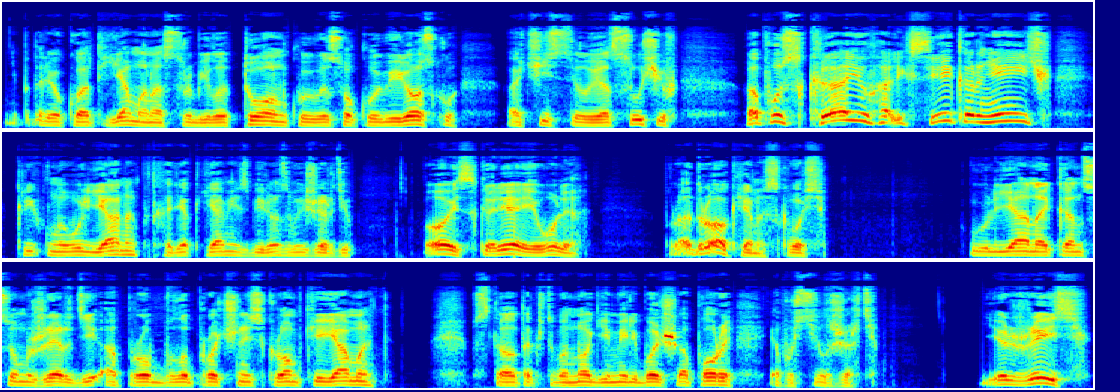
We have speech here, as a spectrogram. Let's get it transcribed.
Неподалеку от ямы она срубила тонкую высокую березку, очистила ее от сучьев. — Опускаю, Алексей Корнеевич! — крикнула Ульяна, подходя к яме с березовой жердью. — Ой, скорее, Уля! Продрог я насквозь. Ульяна концом жерди опробовала прочность кромки ямы, встала так, чтобы ноги имели больше опоры, и опустила жердь. — Держись,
